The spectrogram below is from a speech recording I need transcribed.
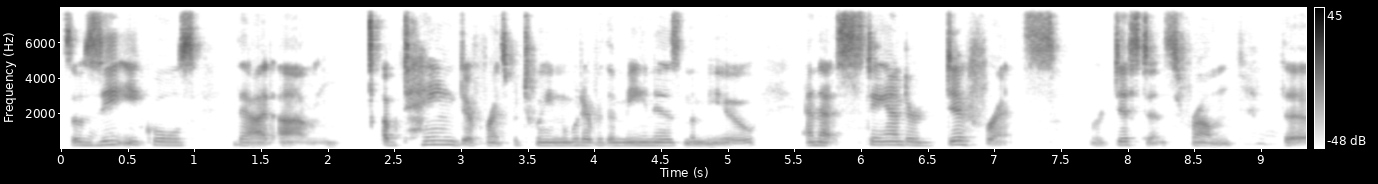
So z equals that um, obtained difference between whatever the mean is and the mu, and that standard difference or distance from the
